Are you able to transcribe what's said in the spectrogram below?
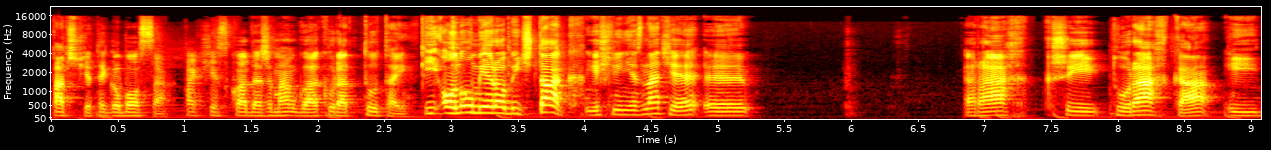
Patrzcie tego bossa. Tak się składa, że mam go akurat tutaj. I on umie robić tak! Jeśli nie znacie yy, Rachshi Turachka i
